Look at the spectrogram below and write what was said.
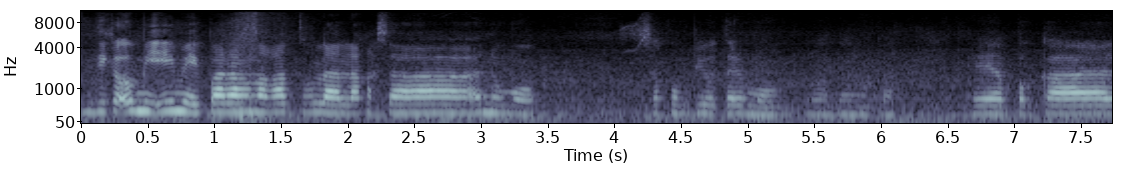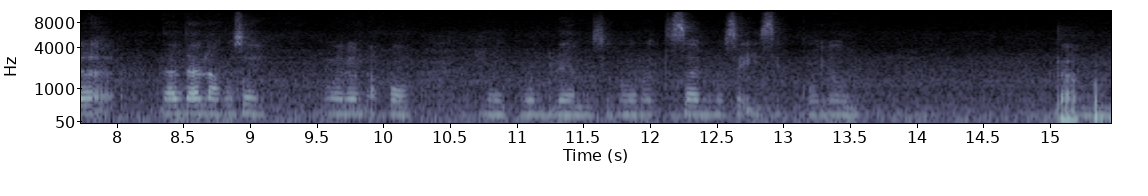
hindi ka umiimik, parang nakatulala ka sa ano mo, sa computer mo. Ganun ka. Kaya pagka dadaan ako sa kung meron ako, may problema siguro. Tapos sabi ko sa isip ko yun. Tapos,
